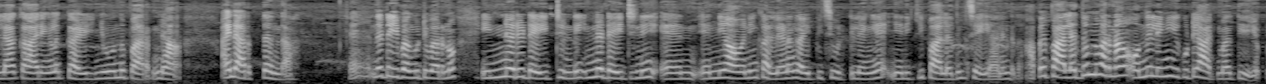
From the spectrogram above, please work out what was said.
എല്ലാ കാര്യങ്ങളും കഴിഞ്ഞു എന്ന് പറഞ്ഞ അതിന്റെ അർത്ഥം എന്താ? എന്നിട്ട് ഈ പെൺകുട്ടി പറഞ്ഞു ഇന്നൊരു ഡേറ്റ് ഉണ്ട്. ഇന്ന ഡേറ്റിന് എന്നെ അവനെയും കല്യാണം കഴിപ്പിച്ച് വിട്ടില്ലെങ്കിൽ എനിക്ക് പലതും ചെയ്യാനുണ്ട്. അപ്പൊ പലതും എന്ന് പറഞ്ഞാൽ ഒന്നില്ലെങ്കിൽ ഈ കുട്ടി ആത്മഹത്യ ചെയ്യും.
